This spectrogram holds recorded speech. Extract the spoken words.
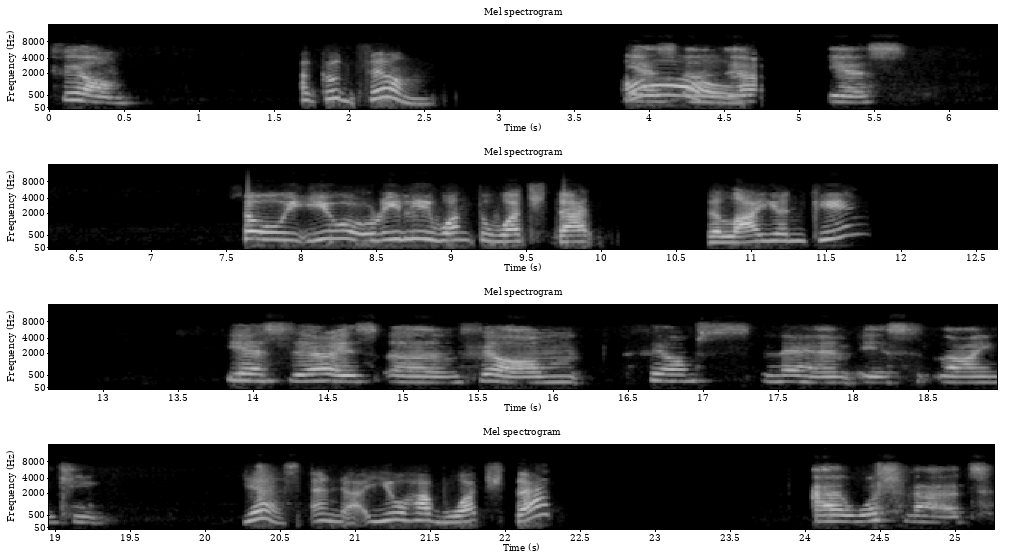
Film. A good film. Yes, Oh. and there, yes, So you really want to watch that, The Lion King? yes, there is a film. Film's name is Lion King. Yes, and uh, you have watched that? I watched that.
